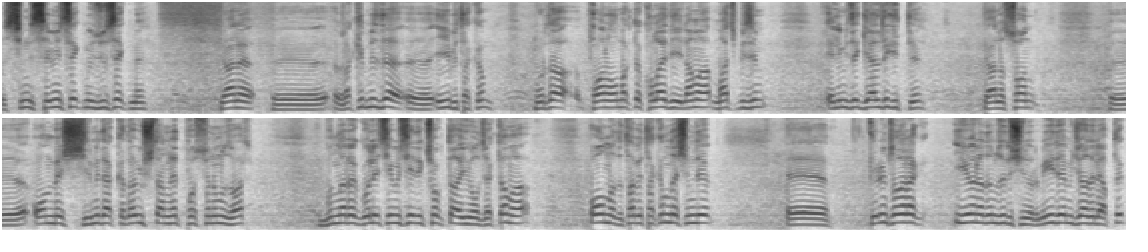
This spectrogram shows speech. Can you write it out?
e, şimdi sevinsek mi üzülsek mi? Yani e, rakibimiz de e, iyi bir takım. Burada puan almak da kolay değil ama maç bizim elimize geldi gitti. Yani son e, 15-20 dakikada 3 tane net pozisyonumuz var. Bunları gole çevirseydik çok daha iyi olacaktı ama olmadı. Tabii takım da şimdi e, görüntü olarak iyi oynadığımızı düşünüyorum. İyi de mücadele yaptık.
